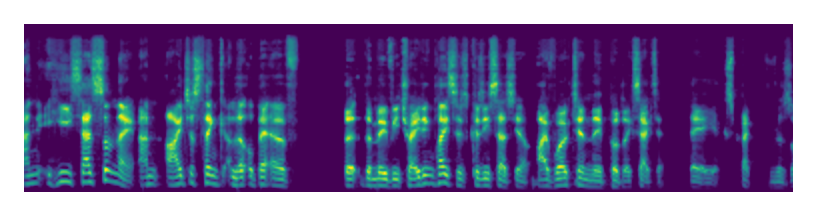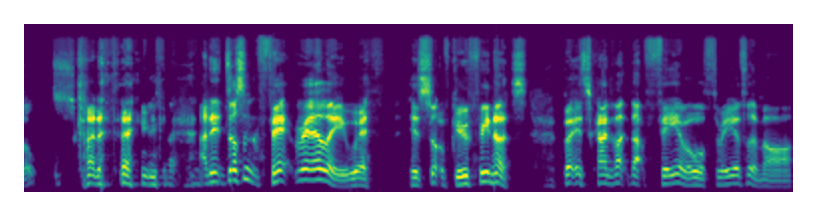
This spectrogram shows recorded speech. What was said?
and he says something, and I just think a little bit of the, the movie Trading Places because he says, you know, I've worked in the public sector; they expect results, kind of thing, and it doesn't fit really with his sort of goofiness, but it's kind of like that fear. All three of them are.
